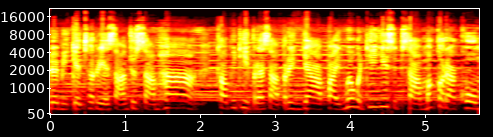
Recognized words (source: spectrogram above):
โดยมีเกรดเฉลี่ย 3.35 เข้าพิธีประสาทปริญญาไปเมื่อวันที่ 23 มกราคม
